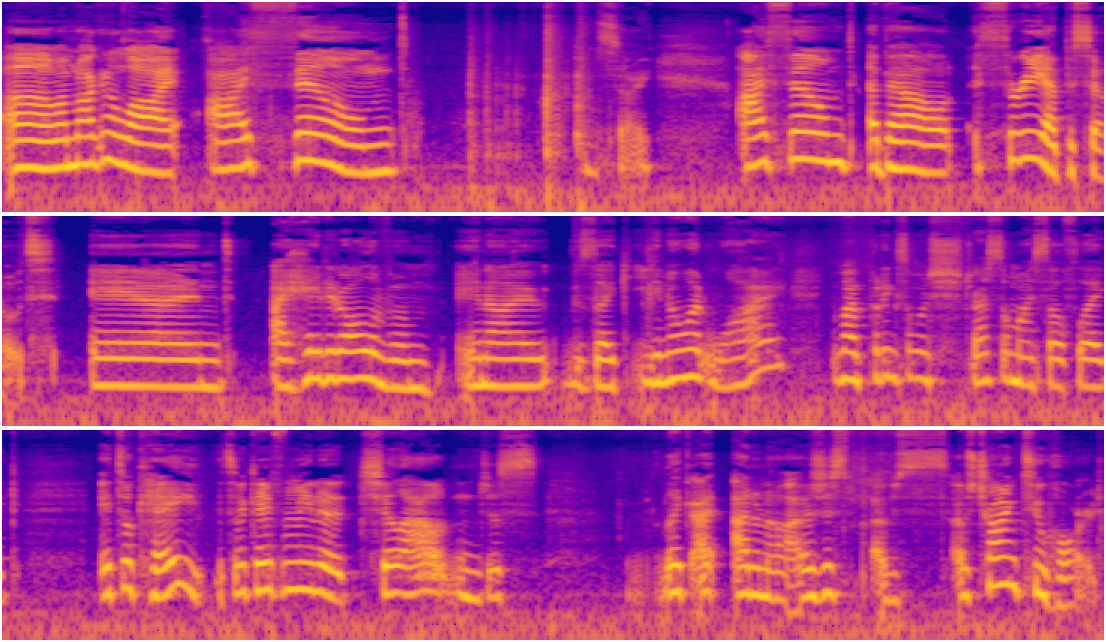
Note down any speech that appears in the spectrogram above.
um, I'm not to lie. I filmed, I'm sorry, I filmed about three episodes and I hated all of them. And I was like, you know what? Why am I putting so much stress on myself? Like, it's okay. It's okay for me to chill out and just like I I don't know. I was just I was I was trying too hard.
